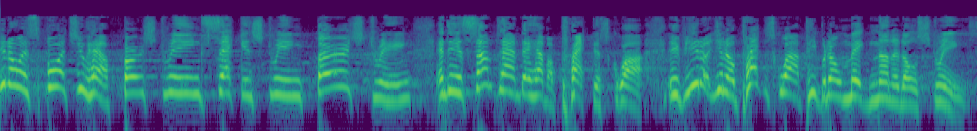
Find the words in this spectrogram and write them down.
You know, in sports, you have first string, second string, third string, and then sometimes they have a practice squad. If you don't, you know, practice squad people don't make none of those strings.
